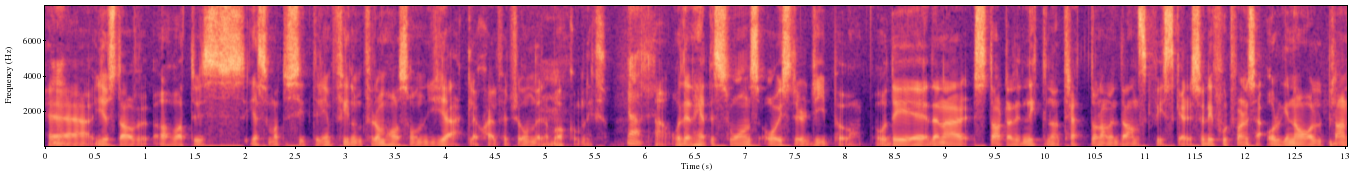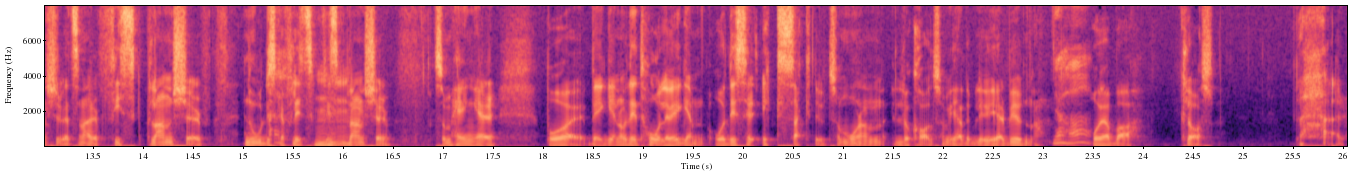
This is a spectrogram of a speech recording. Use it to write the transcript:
Eh, just av, av att du är som att du sitter i en film. För de har sån jäkla självförtroende där bakom. Liksom. Ja. och den heter Swans Oyster Depot. Och det, den är startade 1913 av en dansk fiskare. Så det är fortfarande så här originalplanscher, du vet sådana här fiskplanscher, nordiska fisk, fiskplanscher som hänger på väggen och det är ett hål i väggen och det ser exakt ut som våran lokal som vi hade blivit erbjudna. Jaha. Och jag bara, Claes, det här,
